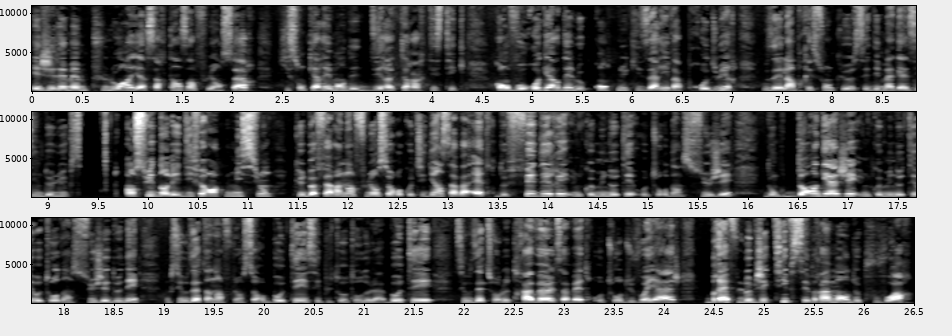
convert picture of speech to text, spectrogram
Et j'irai même plus loin, il y a certains influenceurs qui sont carrément des directeurs artistiques. Quand vous regardez le contenu qu'ils arrivent à produire, vous avez l'impression que c'est des magazines de luxe. Ensuite, dans les différentes missions que doit faire un influenceur au quotidien, ça va être de fédérer une communauté autour d'un sujet, donc d'engager une communauté autour d'un sujet donné. Donc si vous êtes un influenceur beauté, c'est plutôt autour de la beauté. Si vous êtes sur le travel, ça va être autour du voyage. Bref, l'objectif, c'est vraiment de pouvoir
